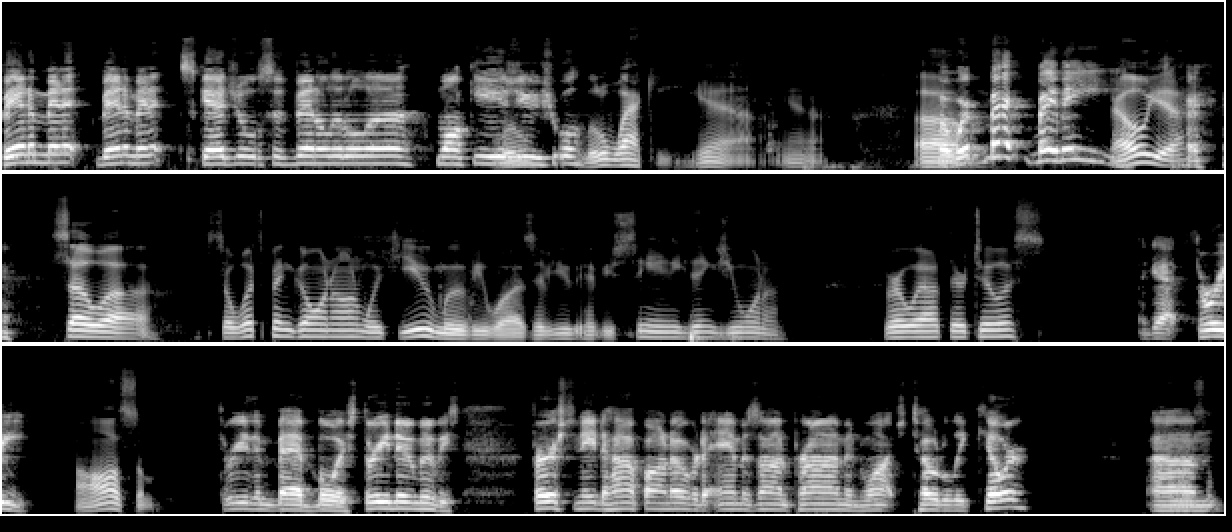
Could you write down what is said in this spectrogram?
Been a minute, been a minute. Schedules have been a little uh wonky as Little- usual, A little wacky, yeah, yeah. Uh, but we're back, baby. oh yeah. So, uh, so what's been going on with you, movie wise? Have you have you seen any things you want to throw out there to us? I got three, Awesome. Three of them bad boys, three new movies. First, you need to hop on over to Amazon Prime and watch Totally Killer. Um, Awesome.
